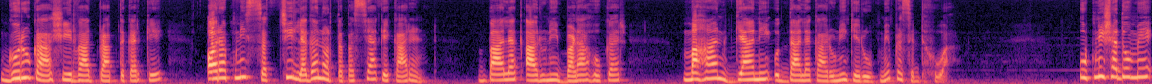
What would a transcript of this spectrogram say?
गुरु का आशीर्वाद प्राप्त करके और अपनी सच्ची लगन और तपस्या के कारण बालक आरुणि बड़ा होकर महान ज्ञानी उद्दालक आरुणि के रूप में प्रसिद्ध हुआ। उपनिषदों में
